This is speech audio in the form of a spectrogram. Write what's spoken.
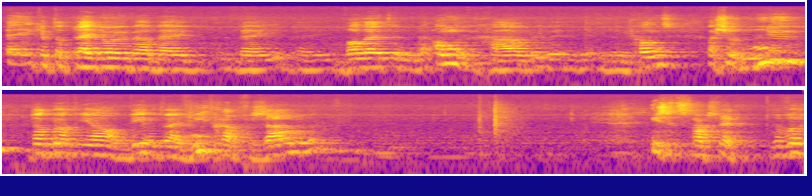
Eh, ik heb dat pleidooi wel bij, bij, Wallet en bij anderen gehouden, bij Gans. Als je nu dat materiaal wereldwijd niet gaat verzamelen, is het straks weg. Dan wordt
